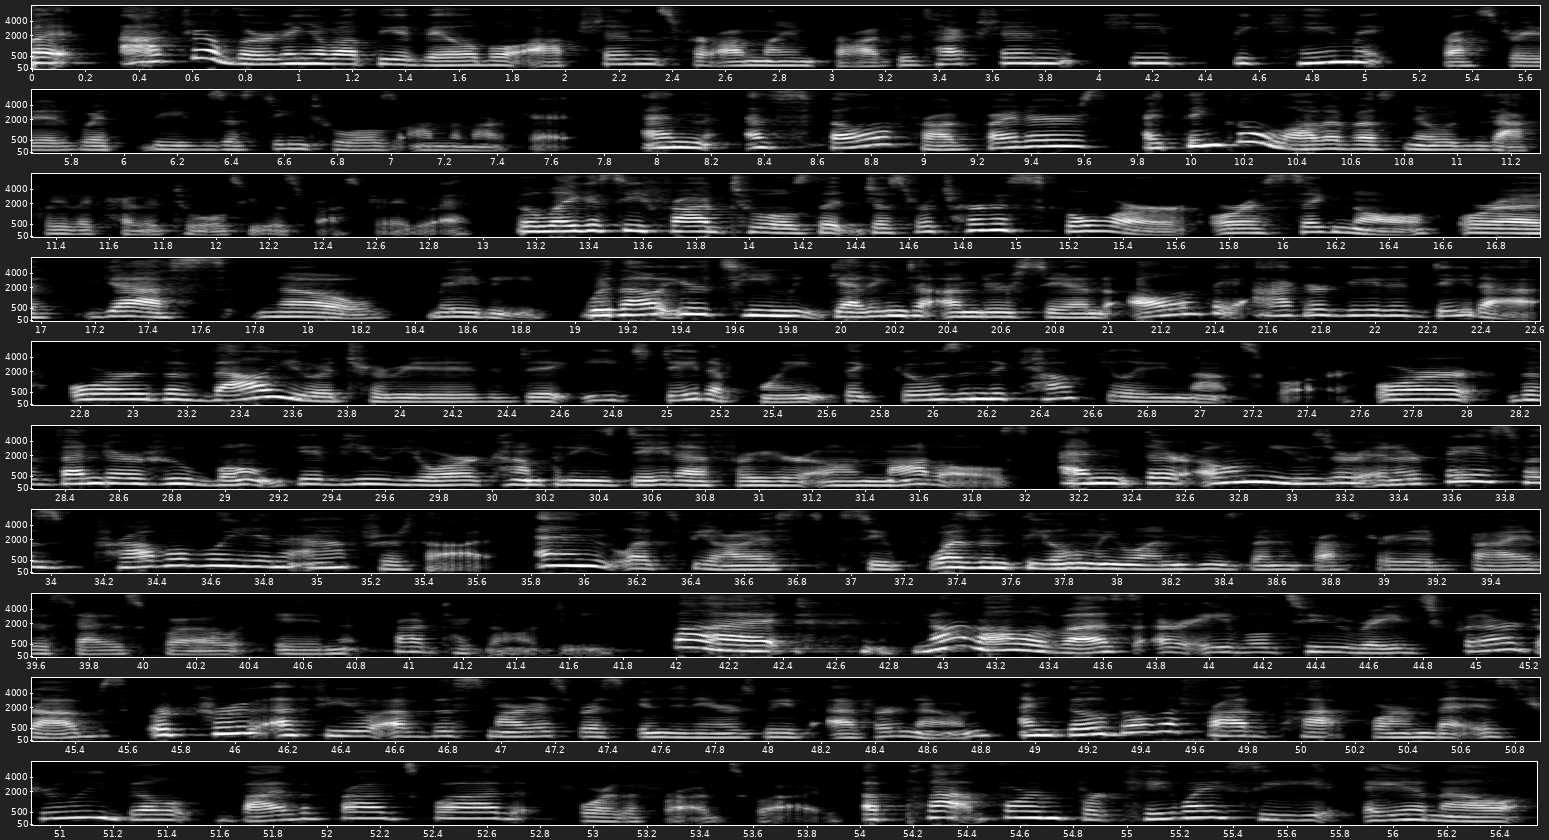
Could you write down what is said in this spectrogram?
But after learning about the available options for online fraud detection, he became frustrated with the existing tools on the market. And as fellow fraud fighters, I think a lot of us know exactly the kind of tools he was frustrated with. The legacy fraud tools that just return a score or a signal or a yes, no, maybe, without your team getting to understand all of the aggregated data or the value attributed to each data point that goes into calculating that score, or the vendor who won't give you your company's data for your own models. And their own user interface was probably an afterthought. And let's be honest, Soup wasn't the only one who's been frustrated by the status quo in fraud technology. But not all of us are able to rage quit our jobs, recruit a few of the smartest risk engineers we've ever known, and go build a fraud platform that is truly built by the fraud squad for the fraud squad. A platform for KYC, AML,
